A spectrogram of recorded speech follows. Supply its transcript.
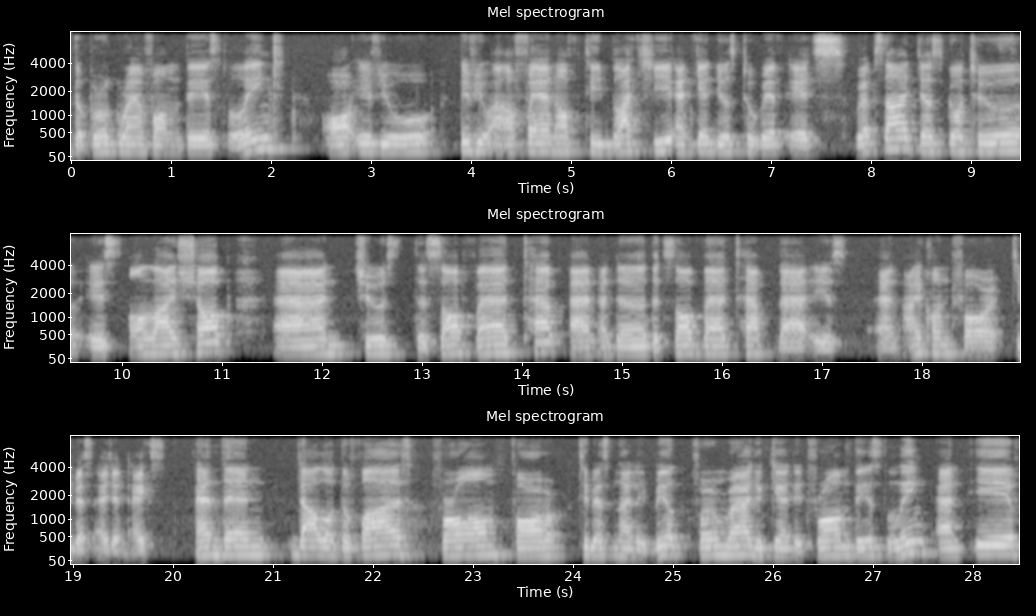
the program from this link or if you if you are a fan of Team Black Sheep and get used to with its website, just go to its online shop and choose the software tab and under the software tab there is an icon for TBS Agent X and then download the files from for TBS nightly build firmware. You get it from this link. And if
